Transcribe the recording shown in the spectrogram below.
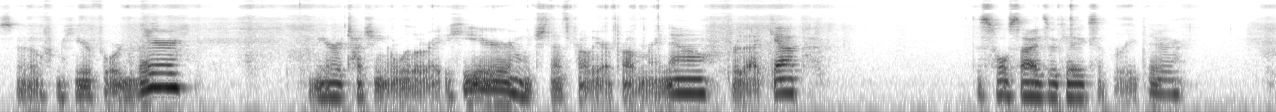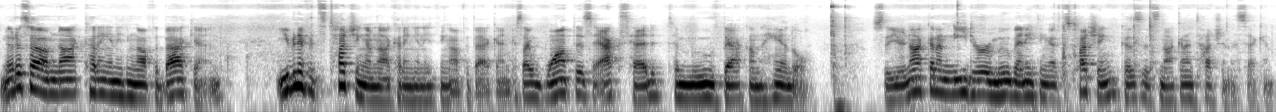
So from here forward to there. We are touching a little right here, which that's probably our problem right now for that gap. This whole side's okay except right there. Notice how I'm not cutting anything off the back end. Even if it's touching, I'm not cutting anything off the back end because I want this axe head to move back on the handle. So you're not going to need to remove anything that's touching because it's not going to touch in a second.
